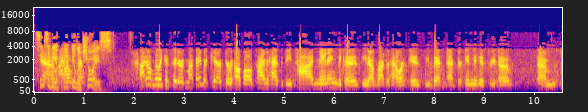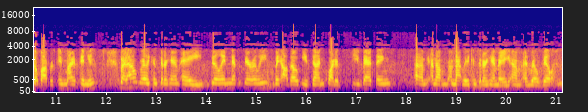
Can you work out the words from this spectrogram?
Seems to be a Um, I popular choice. I don't really consider my favorite character of all time has to be Todd Manning because you know Roger Howarth is the best actor in the history of um, soap operas, in my opinion. But I don't really consider him a villain necessarily. But although he's done quite a few bad things, um, and I'm, I'm not really considering him a um, a real villain.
